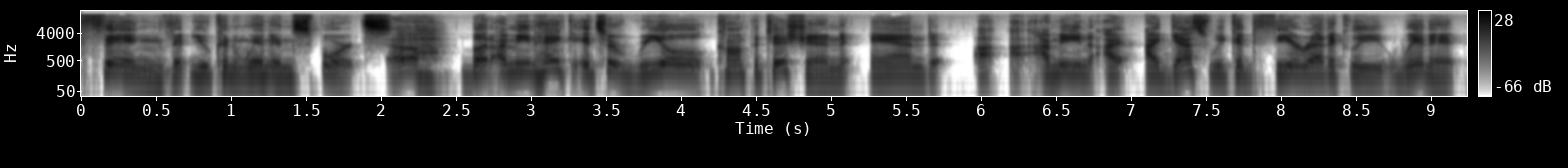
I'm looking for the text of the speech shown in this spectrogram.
thing that you can win in sports. Ugh. But I mean, Hank, it's a real competition. And I, I mean, I, I guess we could theoretically win it.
